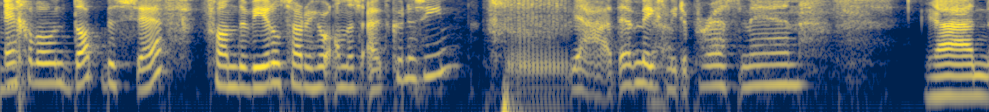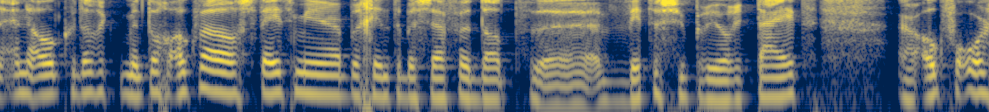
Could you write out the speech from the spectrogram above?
En gewoon dat besef van de wereld zou er heel anders uit kunnen zien. Ja, that makes me depressed, man. Ja, en, en ook dat ik me toch ook wel steeds meer begin te beseffen dat eh, witte superioriteit er ook voor,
